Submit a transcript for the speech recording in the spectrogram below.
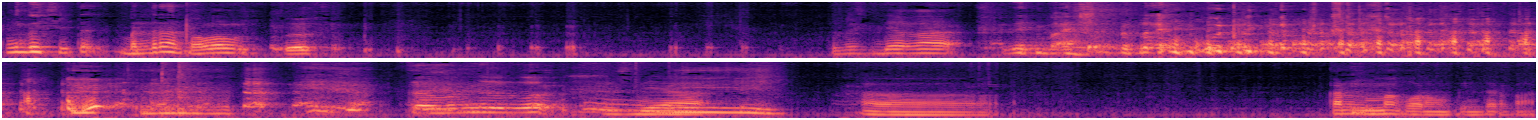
Ini gue cerita beneran tolol. Terus? Terus dia kak ini bayar ribu Sama bener gua. Terus dia eh, kan emak orang pinter kan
